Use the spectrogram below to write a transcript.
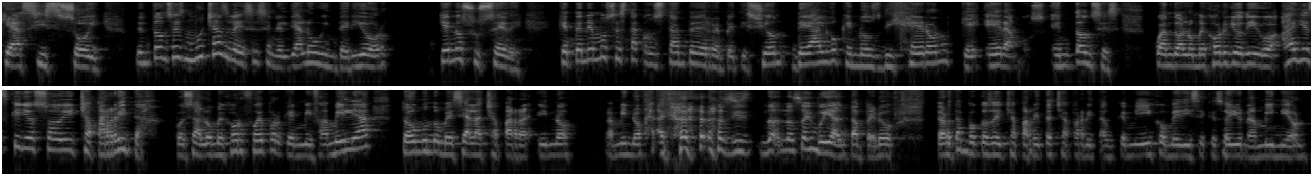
que así soy. Entonces, muchas veces en el diálogo interior, ¿qué nos sucede? Que tenemos esta constante de repetición de algo que nos dijeron que éramos. Entonces, cuando a lo mejor yo digo, ay, es que yo soy chaparrita, pues a lo mejor fue porque en mi familia todo el mundo me decía la chaparra y no, a mí no, no, no, soy muy alta, pero, pero tampoco soy chaparrita, chaparrita, aunque mi hijo me dice que soy una minion,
